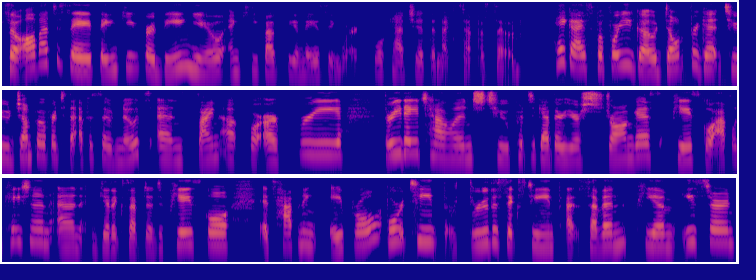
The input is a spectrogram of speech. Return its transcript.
So, all that to say, thank you for being you and keep up the amazing work. We'll catch you at the next episode. Hey guys, before you go, don't forget to jump over to the episode notes and sign up for our free three day challenge to put together your strongest PA school application and get accepted to PA school. It's happening April 14th through the 16th at 7 p.m. Eastern,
